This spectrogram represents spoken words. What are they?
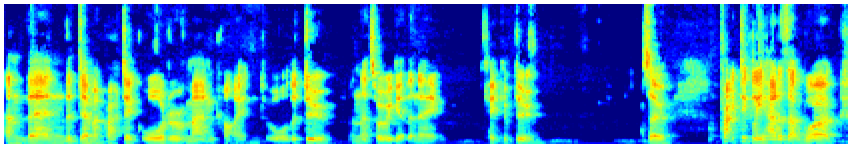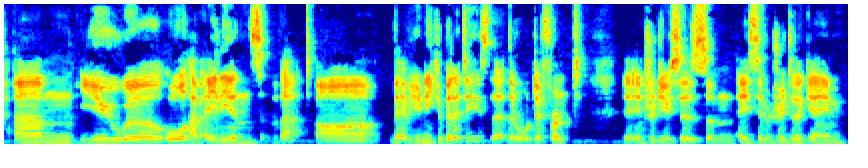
and then the democratic order of mankind, or the Doom, and that's where we get the name Cake of Doom. So, practically, how does that work? Um, you will all have aliens that are they have unique abilities. They're, they're all different. It introduces some asymmetry to the game.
